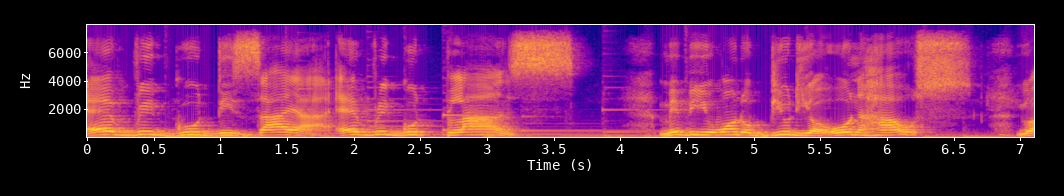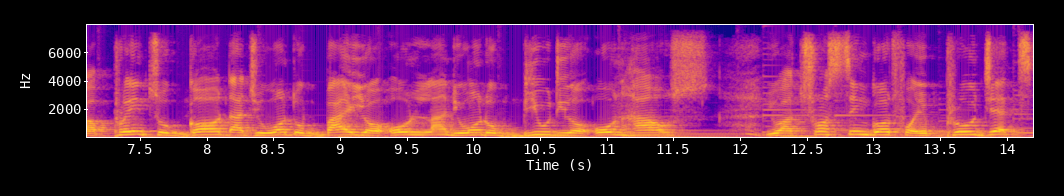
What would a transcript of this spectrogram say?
Every good desire, every good plans. Maybe you want to build your own house. You are praying to God that you want to buy your own land, you want to build your own house. You are trusting God for a project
